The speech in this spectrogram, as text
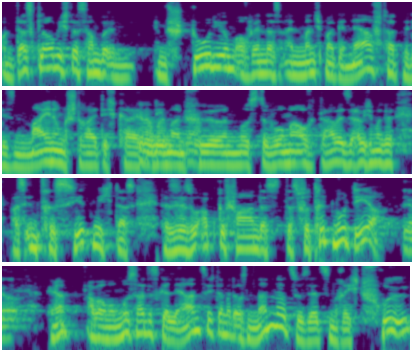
Und das glaube ich, das haben wir im, im Studium, auch wenn das einen manchmal genervt hat mit diesen Meinungsstreitigkeiten, Genau, die man- ja. führen musste, wo man auch teilweise habe ich immer gedacht, was interessiert mich das? Das ist ja so abgefahren, das, das vertritt nur der. Ja. Ja, aber man muss hat es gelernt, sich damit auseinanderzusetzen, recht früh,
